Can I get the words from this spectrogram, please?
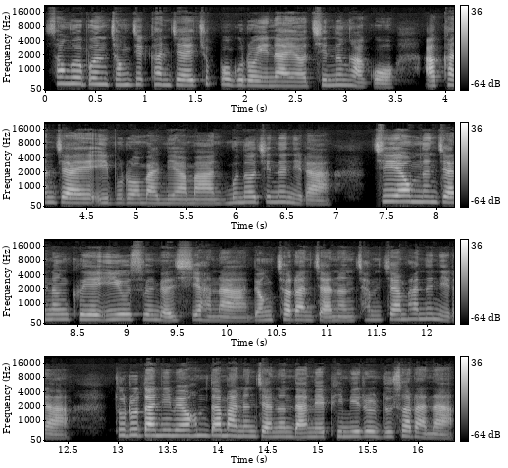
성읍은 정직한 자의 축복으로 인하여 진흥하고 악한 자의 입으로 말미암아 무너지느니라. 지혜 없는 자는 그의 이웃을 멸시하나 명철한 자는 잠잠하느니라. 두루 다니며 험담하는 자는 남의 비밀을 누설하나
